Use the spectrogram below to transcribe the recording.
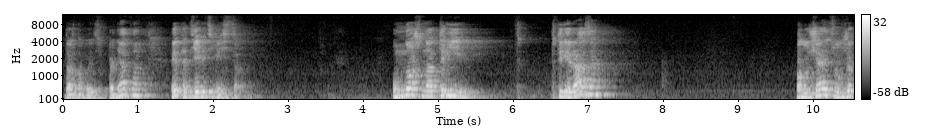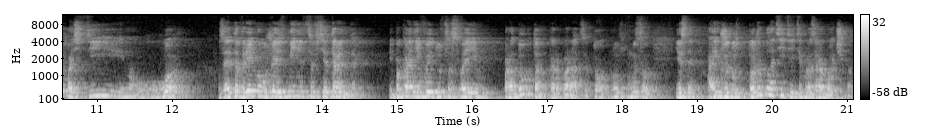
должно быть понятно, это 9 месяцев. Умножь на 3 в 3 раза, получается уже почти, ну, ого, за это время уже изменятся все тренды. И пока они выйдут со своим продуктом корпорации, то, ну, смысл, если, а им же нужно тоже платить этим разработчикам.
